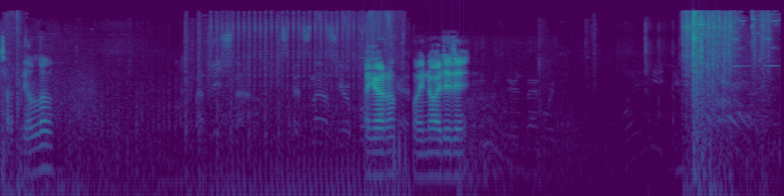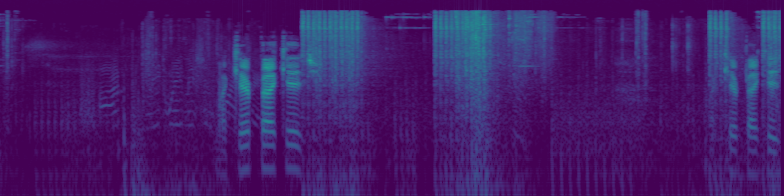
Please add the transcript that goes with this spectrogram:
Top yellow. I got him. Wait, no, I didn't. My care package. Care package.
